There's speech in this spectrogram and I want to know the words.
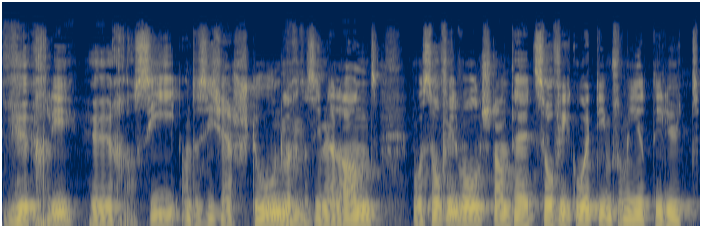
wirklich höher sein. Und es ist erstaunlich, mhm. dass in einem Land, wo so viel Wohlstand hat, so viel gut informierte Leute,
